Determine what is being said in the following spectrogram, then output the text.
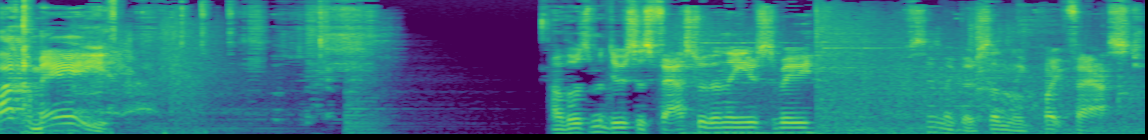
Fuck me! Are those Medusas faster than they used to be? Seem like they're suddenly quite fast.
